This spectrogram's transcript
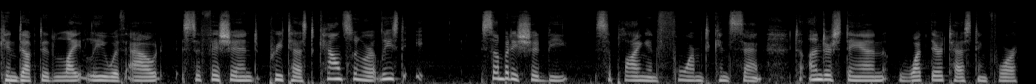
conducted lightly without sufficient pretest counseling, or at least somebody should be supplying informed consent to understand what they're testing for.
